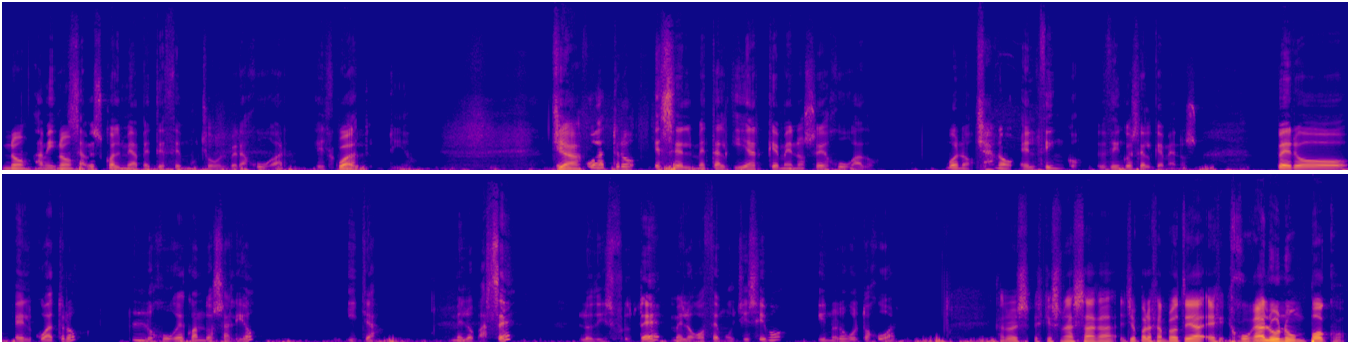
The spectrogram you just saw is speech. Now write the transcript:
no, A mí, no, ¿sabes cuál me apetece mucho volver a jugar? El ¿Cuál? 4, tío. ya, El 4 es el Metal Gear que menos he jugado. Bueno, Ya. no, el 5. El 5 es el que menos. Pero el 4 lo jugué cuando salió y ya. Me lo pasé, lo disfruté, me lo gocé muchísimo y no lo he vuelto a jugar. claro, es, es que es una saga. Yo, por ejemplo, tía, eh, jugué al 1 un poco,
